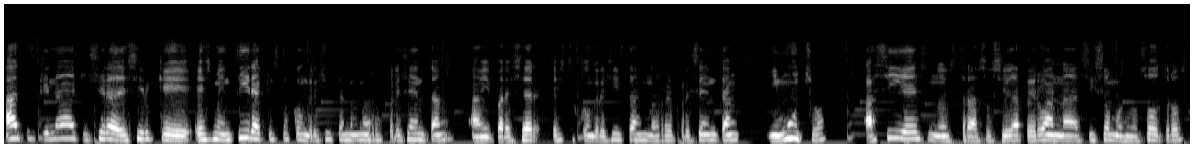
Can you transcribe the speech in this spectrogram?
antes que nada quisiera decir que es mentira que estos congresistas no nos representan. A mi parecer, estos congresistas nos representan y mucho. Así es nuestra sociedad peruana, así somos nosotros.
